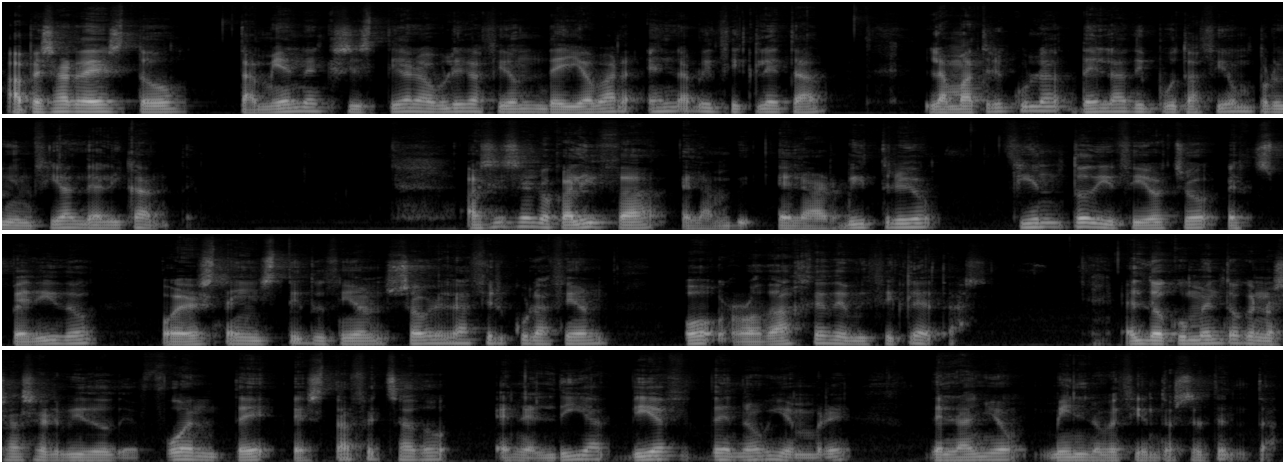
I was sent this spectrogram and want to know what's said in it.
A pesar de esto, también existía la obligación de llevar en la bicicleta la matrícula de la Diputación Provincial de Alicante. Así se localiza el, el arbitrio 118 expedido por esta institución sobre la circulación o rodaje de bicicletas. El documento que nos ha servido de fuente está fechado en el día 10 de noviembre del año 1970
